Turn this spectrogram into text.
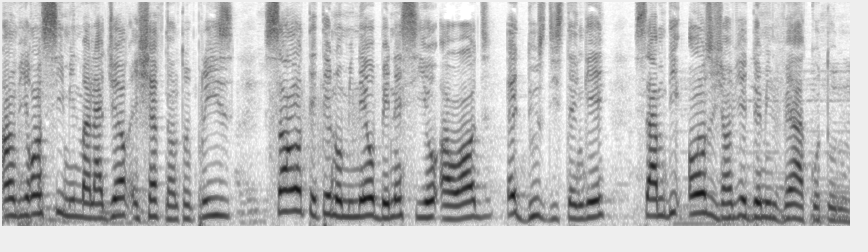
environ 6 000 managers et chefs d'entreprise, 100 ont été nominés au Benin CEO Awards et 12 distingués samedi 11 janvier 2020 à Cotonou.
